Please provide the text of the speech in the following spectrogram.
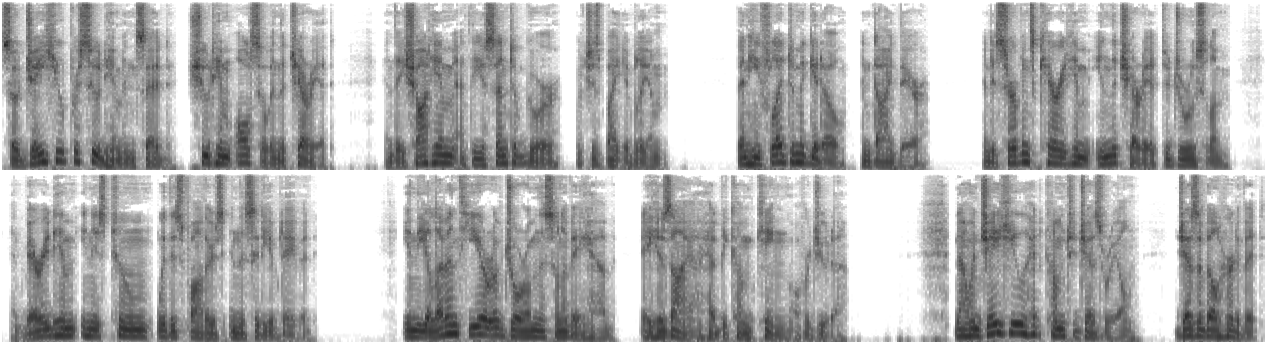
So Jehu pursued him and said, Shoot him also in the chariot. And they shot him at the ascent of Gur, which is by Ibleam. Then he fled to Megiddo, and died there. And his servants carried him in the chariot to Jerusalem, and buried him in his tomb with his fathers in the city of David. In the eleventh year of Joram the son of Ahab, Ahaziah had become king over Judah. Now when Jehu had come to Jezreel, Jezebel heard of it,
